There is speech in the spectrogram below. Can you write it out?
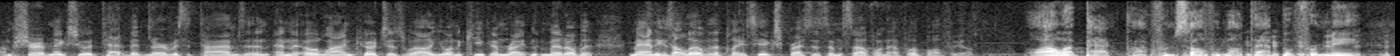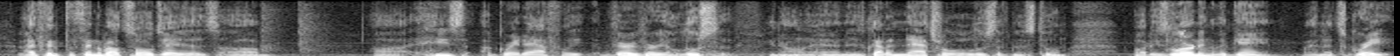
I'm sure it makes you a tad bit nervous at times, and, and the O line coach as well. You want to keep him right in the middle, but man, he's all over the place. He expresses himself on that football field. Well, I'll let Pat talk for himself about that. But for me, I think the thing about Sol J is um, uh, he's a great athlete, very, very elusive, you know, and he's got a natural elusiveness to him. But he's learning the game, and it's great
